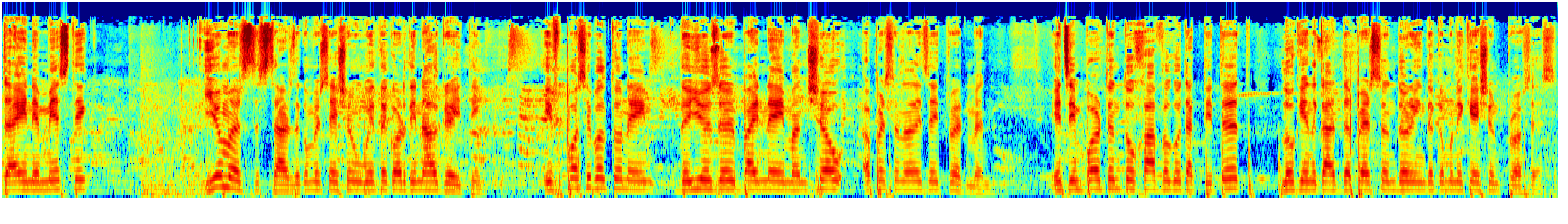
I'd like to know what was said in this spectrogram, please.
dynamistic. You must start the conversation with the cardinal greeting. If possible, to name the user by name and show a personalized treatment. It's important to have a good attitude looking at the person during the communication process.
